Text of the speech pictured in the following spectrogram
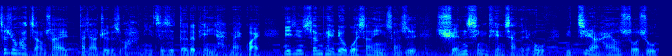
这句话讲出来，大家觉得说啊，你这是得了便宜还卖乖，你已经身配六国相印，算是权倾天下的人物，你既然还要说出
